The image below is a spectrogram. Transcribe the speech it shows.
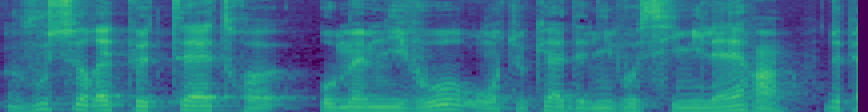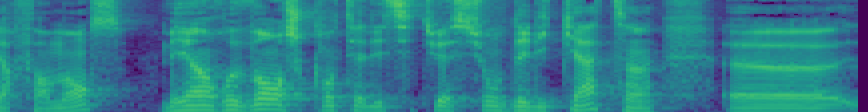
vous serez peut-être au même niveau, ou en tout cas à des niveaux similaires de performance. Mais en revanche, quand il y a des situations délicates, euh,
